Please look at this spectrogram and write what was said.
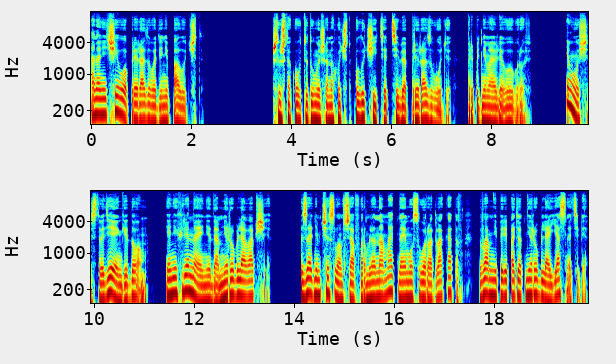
Она ничего при разводе не получит. Что ж такого ты думаешь, она хочет получить от тебя при разводе? Приподнимаю левую бровь. Имущество, деньги, дом. Я ни хрена и не дам, ни рубля вообще. Задним числом все оформлю на мать, найму свору адвокатов, вам не перепадет ни рубля, ясно тебе?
